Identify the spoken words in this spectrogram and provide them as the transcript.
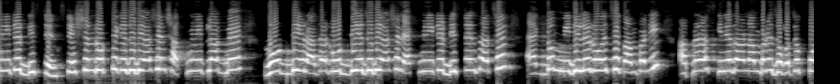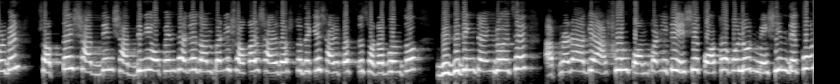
মিনিটের ডিস্টেন্স স্টেশন রোড থেকে যদি আসেন, সাত মিনিট লাগবে। রোড দিয়ে, রাজা রোড দিয়ে যদি আসেন, এক মিনিটের ডিস্টেন্স আছে। একদম মিডিলে রয়েছে কোম্পানি আপনারা স্ক্রিনে দেওয়া নাম্বারে যোগাযোগ করবেন। সপ্তাহে সাত দিন, সাত দিনই ওপেন থাকে কোম্পানি সকাল সাড়ে দশটা থেকে সাড়ে পাঁচটা, ছটা পর্যন্ত ভিজিটিং টাইম রয়েছে। আপনারা আগে আসুন কোম্পানিতে এসে কথা বলুন মেশিন দেখুন।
